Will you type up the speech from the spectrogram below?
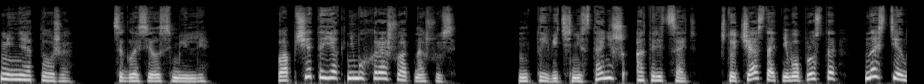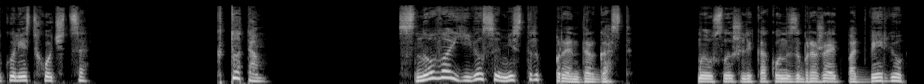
«Меня тоже», — согласилась Милли. «Вообще-то я к нему хорошо отношусь. Но ты ведь не станешь отрицать, что часто от него просто на стенку лезть хочется». «Кто там?» Снова явился мистер Прендергаст. Мы услышали, как он изображает под дверью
